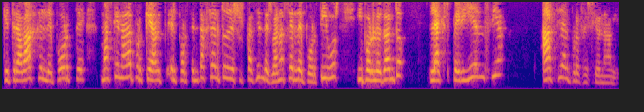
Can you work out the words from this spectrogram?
que trabaje el deporte, más que nada porque el porcentaje alto de sus pacientes van a ser deportivos y por lo tanto la experiencia hace al profesional.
